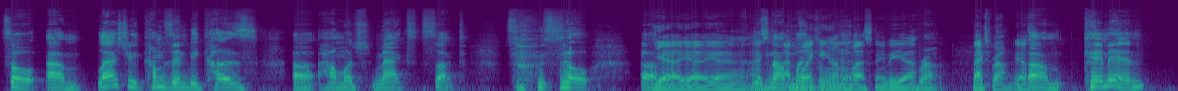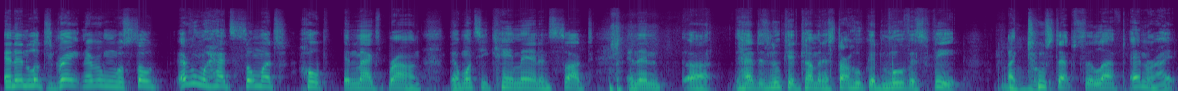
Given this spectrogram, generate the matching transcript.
So um, last year he comes in because uh, how much Max sucked. So, so uh, yeah, yeah, yeah. Who's not I'm blanking on the last name, but yeah. Browne. Max Browne, yes. Um, came in and then looks great, and everyone was so everyone had so much hope in Max Browne that once he came in and sucked, and then uh, had this new kid come in and start who could move his feet like two steps to the left and right.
